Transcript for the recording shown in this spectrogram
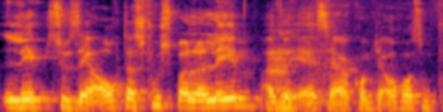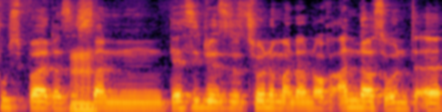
lebt zu sehr auch das Fußballerleben. Also mhm. er ist ja, kommt ja auch aus dem Fußball. Das mhm. ist dann der Situation immer dann noch anders und äh,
